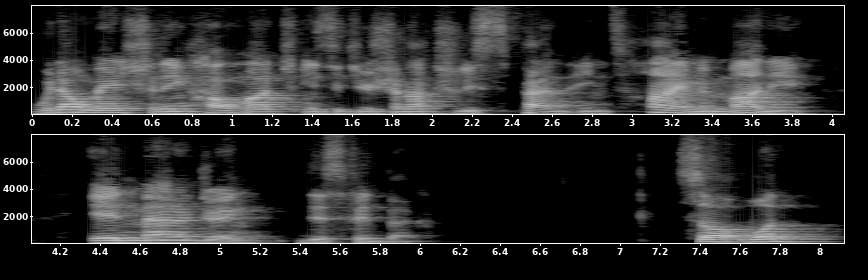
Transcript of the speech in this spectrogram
without mentioning how much institution actually spend in time and money in managing this feedback. So what,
